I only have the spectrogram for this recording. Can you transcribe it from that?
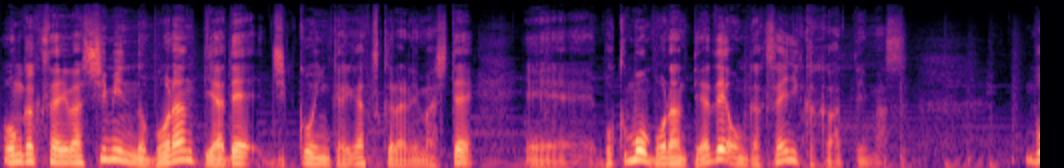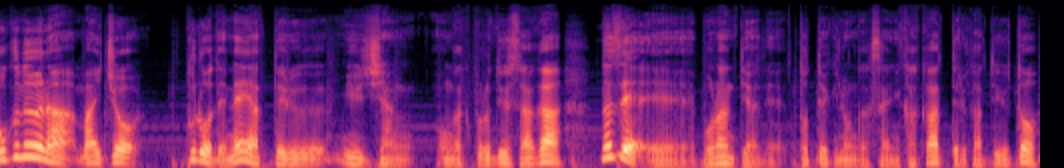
音楽祭は市民のボランティアで実行委員会が作られまして、えー、僕もボランティアで音楽祭に関わっています。僕のような、まあ、一応プロでねやってるミュージシャン音楽プロデューサーがなぜ、えー、ボランティアでとっておきの音楽祭に関わってるかというと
